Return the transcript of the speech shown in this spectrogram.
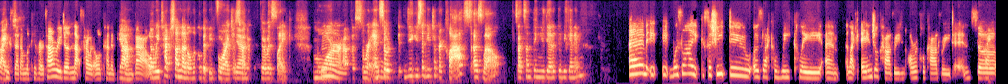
right. said I'm looking for a tarot reader, and that's how it all kind of yeah. came about. Yeah, we touched on that a little bit before. I just yeah. wondered if there was like more mm. of the story. And mm. so you said you took a class as well. Is that something you did at the beginning? Um, it, it was like so she'd do us like a weekly um like angel card reading, oracle card reading. So right.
